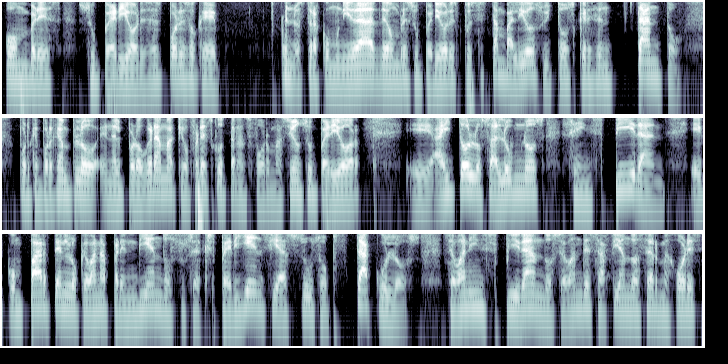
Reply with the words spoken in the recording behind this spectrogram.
hombres superiores. Es por eso que en nuestra comunidad de hombres superiores pues es tan valioso y todos crecen tanto. Porque por ejemplo en el programa que ofrezco transformación superior eh, ahí todos los alumnos se inspiran eh, comparten lo que van aprendiendo sus experiencias sus obstáculos. Se van inspirando se van desafiando a ser mejores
